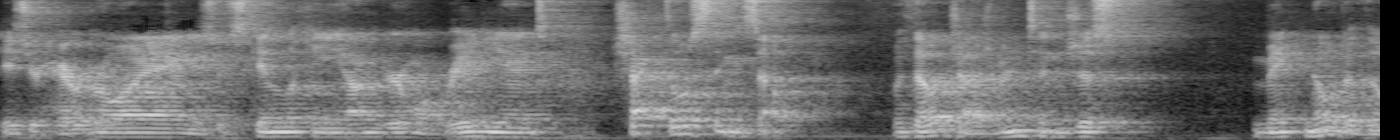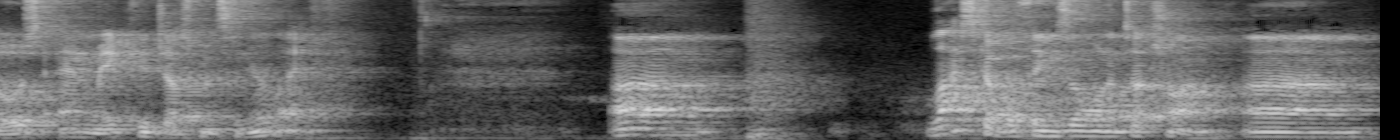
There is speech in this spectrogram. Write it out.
is your hair growing, is your skin looking younger, more radiant. Check those things out without judgment and just make note of those and make the adjustments in your life. Um, last couple things I want to touch on. Um,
